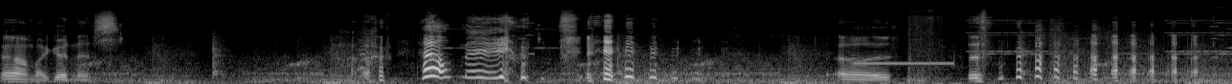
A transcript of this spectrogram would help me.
Oh my goodness. Help me! oh.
